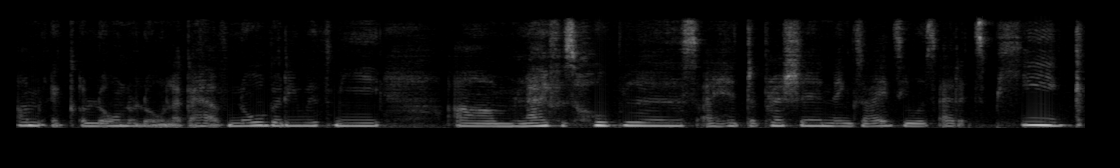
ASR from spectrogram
I'm like alone, alone. Like I have nobody with me. Um, life is hopeless. I hit depression. Anxiety was at its peak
